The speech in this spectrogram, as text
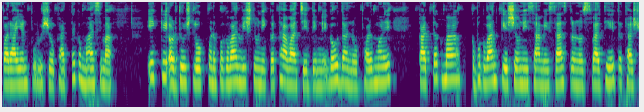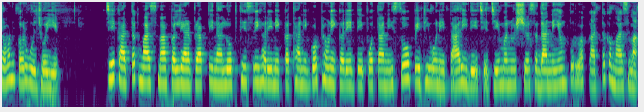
પરાયણ પુરુષો કારતક માસમાં એક કે અડધો શ્લોક પણ ભગવાન વિષ્ણુની કથા વાંચે તેમને ગૌદાનનું ફળ મળે. કારતકમાં ભગવાન કેશવની સામે શાસ્ત્રનો સ્વાધ્યાય તથા શ્રવણ કરવું જોઈએ. જે કારતક માસમાં કલ્યાણ પ્રાપ્તિના લોભથી શ્રીહરિની કથાની ગોઠવણી કરે તે પોતાની સો પેઢીઓને તારી દે છે. જે મનુષ્ય સદા નિયમપૂર્વક કારતક માસમાં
